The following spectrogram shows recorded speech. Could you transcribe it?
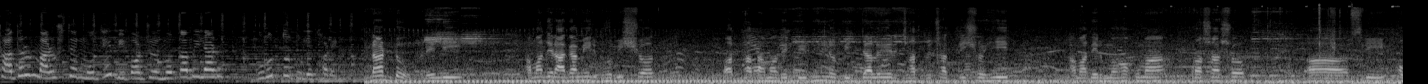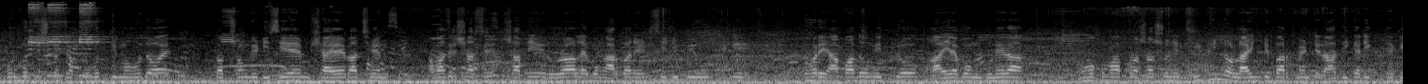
সাধারণ মানুষদের মধ্যে বিপর্যয় মোকাবিলার গুরুত্ব তুলে ধরেন। নাট্য, রেলি, আমাদের আগামীর ভবিষ্যৎ, অর্থাৎ আমাদের বিভিন্ন বিদ্যালয়ের ছাত্রছাত্রী সহিত আমাদের মহকুমা প্রশাসক শ্রী অপূর্ব কৃষ্ণ চক্রবর্তী মহোদয়, তৎসঙ্গে ডিসিএম সাহেব আছেন আমাদের সাথে সাথে রুরাল এবং আরবানের সিডিপিউ থেকে ধরে আপাদ মিত্র ভাই এবং বোনেরা মহকুমা প্রশাসনের বিভিন্ন লাইন ডিপার্টমেন্টের আধিকারিক থেকে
